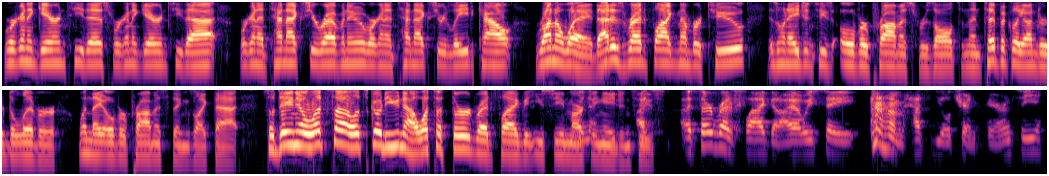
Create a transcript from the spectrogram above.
we're going to guarantee this, we're going to guarantee that, we're going to 10x your revenue, we're going to 10x your lead count, run away. That is red flag number two is when agencies overpromise results and then typically underdeliver when they overpromise things like that. So Daniel, let's uh, let's go to you now. What's a third red flag that you see in marketing know, agencies? A, a third red flag that I always say has to deal with transparency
